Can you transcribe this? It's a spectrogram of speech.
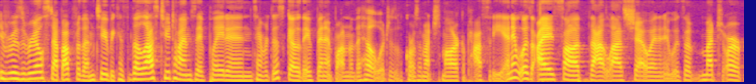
it was a real step up for them too because the last two times they've played in San Francisco they've been at Bottom of the Hill which is of course a much smaller capacity and it was I saw that last show and it was a much or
